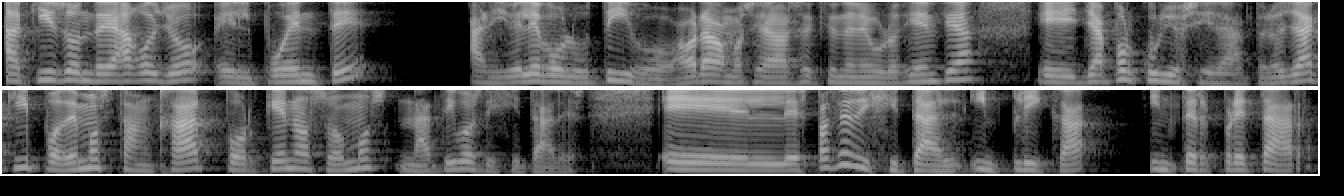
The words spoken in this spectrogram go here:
aquí es donde hago yo el puente a nivel evolutivo. Ahora vamos a ir a la sección de neurociencia, eh, ya por curiosidad, pero ya aquí podemos zanjar por qué no somos nativos digitales. El espacio digital implica interpretar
